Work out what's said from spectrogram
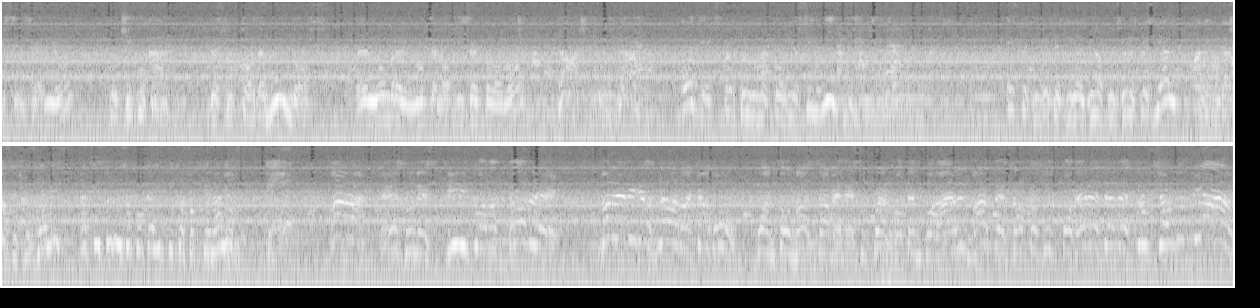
¿Es en serio? Uchibukai, destructor de mundos. ¿El nombre no te lo dice todo? Oye, experto en unicornios, ilumíname. ¿Este juguete tiene alguna función especial? ¿Habilidades especiales? ¿Accesorios apocalípticos opcionales? ¿Qué? ¡Ah! ¡Es un espíritu adaptable! ¡No le digas nada, chavo! Cuanto más sabe de su cuerpo temporal, más desata sus poderes de destrucción mundial.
